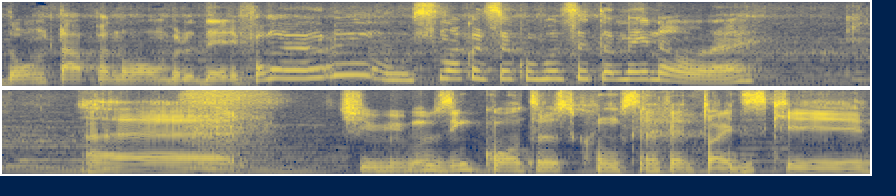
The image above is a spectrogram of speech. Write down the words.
dou um tapa no ombro dele e falo: ah, Isso não aconteceu com você também, não, né? É, tive uns encontros com serpentoides que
